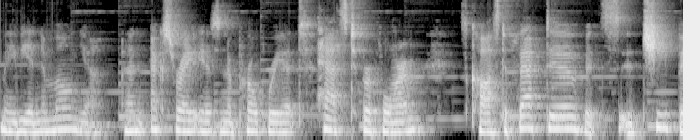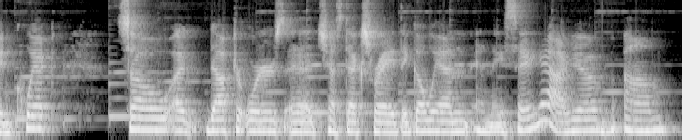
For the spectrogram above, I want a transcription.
maybe a pneumonia, an x ray is an appropriate test to perform. It's cost effective, it's cheap and quick. So, a doctor orders a chest x ray. They go in and they say, Yeah, yeah. Um,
